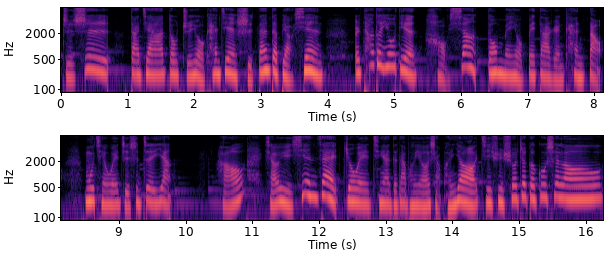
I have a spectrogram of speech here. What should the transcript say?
只是大家都只有看见史丹的表现，而他的优点好像都没有被大人看到。目前为止是这样。好，小雨现在就为亲爱的大朋友、小朋友继续说这个故事喽。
